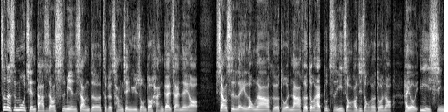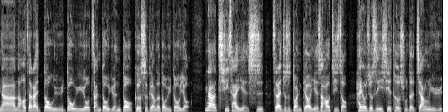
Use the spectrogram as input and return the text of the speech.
真的是目前大致上市面上的这个常见鱼种都涵盖在内哦，像是雷龙啊、河豚啊，河豚还不止一种，好几种河豚哦，还有异形啊，然后再来斗鱼，斗鱼有斩斗、圆斗，各式各样的斗鱼都有。那七彩也是，再来就是短鲷也是好几种，还有就是一些特殊的江鱼，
